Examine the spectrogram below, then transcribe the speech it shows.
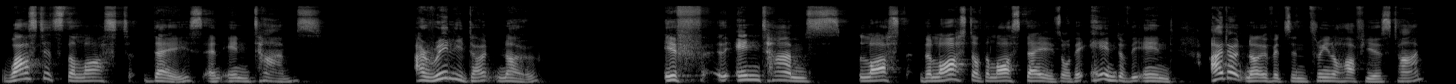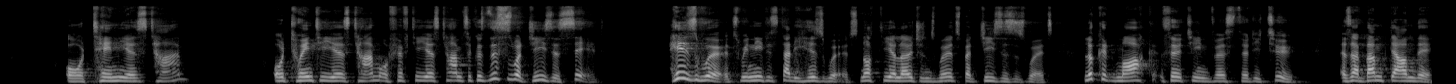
whilst it's the last days and end times, I really don't know if end times last, the last of the last days or the end of the end, I don't know if it's in three and a half years' time or 10 years' time or 20 years' time or 50 years' time, because this is what Jesus said. His words, we need to study his words, not theologians' words, but Jesus' words. Look at Mark 13, verse 32, as I bump down there.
